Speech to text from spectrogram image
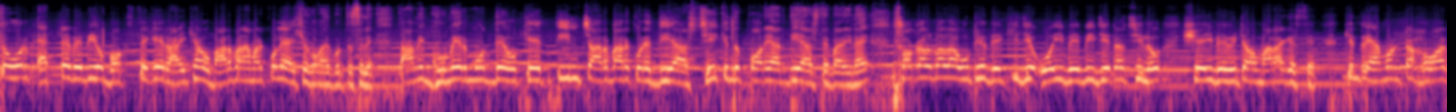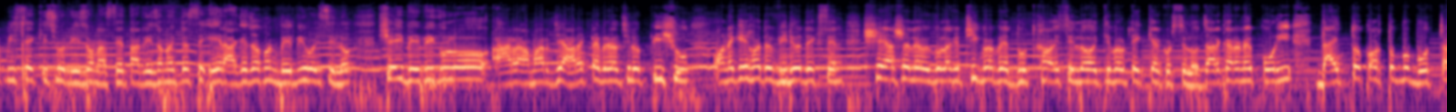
তো ওর একটা বেবি ও বক্স থেকে রাইখা ও বারবার আমার কোলে আইসা ঘুমায় পড়তেছিল। তা আমি ঘুমের মধ্যে ওকে তিন, চারবার করে দিয়ে আসছি, কিন্তু পরে আর দিয়ে আসতে পারি নাই। সকালবেলা উঠে দেখি যে ওই বেবি যেটা ছিল, সেই বেবিটাও মারা গেছে। কিন্তু এমনটা হওয়ার পিছে কিছু রিজন আছে। তার রিজন হইতেছে, এর আগে যখন বেবি হয়েছিল, সেই বেবিগুলো আর আমার যে আরেকটা বিড়াল ছিল, পিসু, অনেকেই হয়তো ভিডিও দেখছেন, সে আসলে ওইগুলোকে ঠিকভাবে দুধ খাওয়াইছিল ঠিকভাবে টেক কেয়ার করছিল। যার কারণে পরি দায়িত্ব কর্তব্য বোধটা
